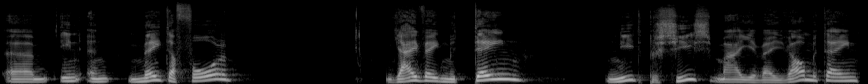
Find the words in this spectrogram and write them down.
ehm, in een metafoor, jij weet meteen, niet precies, maar je weet wel meteen,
